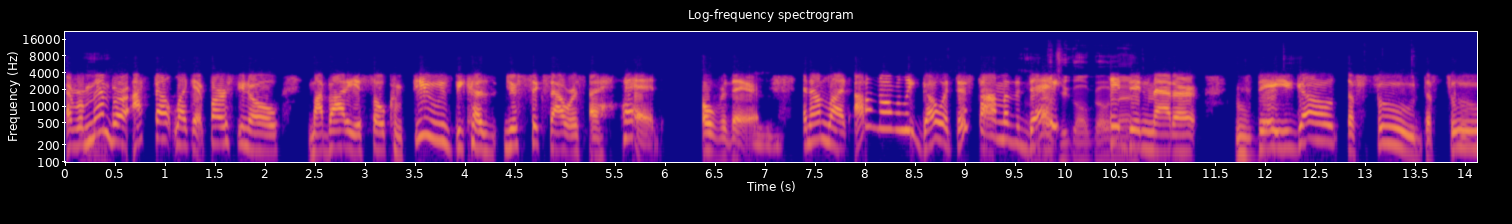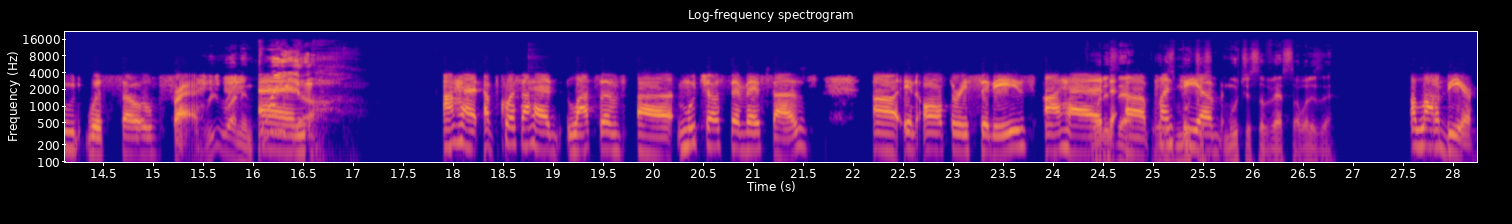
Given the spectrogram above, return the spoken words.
And remember, I felt like at first, you know, my body is so confused because you're six hours ahead over there, Mhm. and I'm like, I don't normally go at this time of the day. You gonna go It now? didn't matter. There you go. The food, the food was so fresh. We running three. And- I had, of course, I had lots of uh, mucho cervezas uh, in all three cities. I had uh, plenty mucha, of mucha cerveza. What is that? a lot of beer.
